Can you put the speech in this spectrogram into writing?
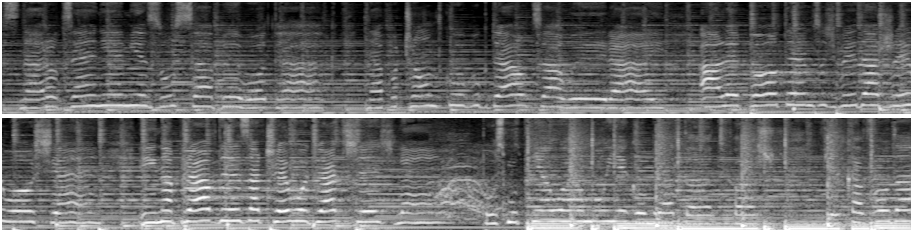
Z narodzeniem Jezusa było tak. Na początku Bóg dał cały raj, ale potem coś wydarzyło się i naprawdę zaczęło dziać się źle. Posmutniała mojego brata twarz. Wielka woda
